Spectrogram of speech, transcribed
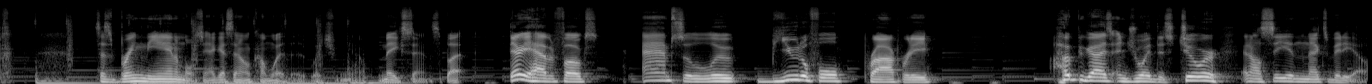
says bring the animals. Yeah, I guess they don't come with it, which you know makes sense. But there you have it, folks. absolute beautiful property. I hope you guys enjoyed this tour, and I'll see you in the next video.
